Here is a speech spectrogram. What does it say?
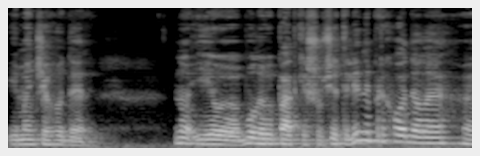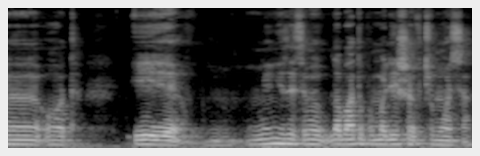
і менше годин. Ну і е, були випадки, що вчителі не приходили. Е, от, і мені здається, ми набагато помаліше вчимося.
